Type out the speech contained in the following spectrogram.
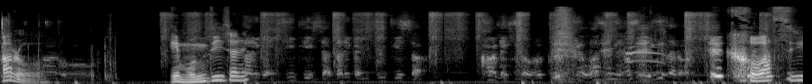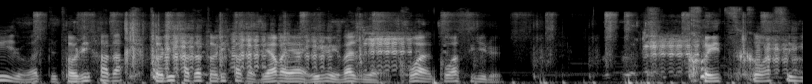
ハローれない。 Hello。え、モンディじゃね？誰かに TP した？誰かに TP した？これ今日これ今日忘れ忘れるだろ。怖すぎる。待って、鳥肌、鳥肌、鳥肌。やばいやばい、えぐい、マジで。怖い、怖すぎる。こいつ怖すぎ。る。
